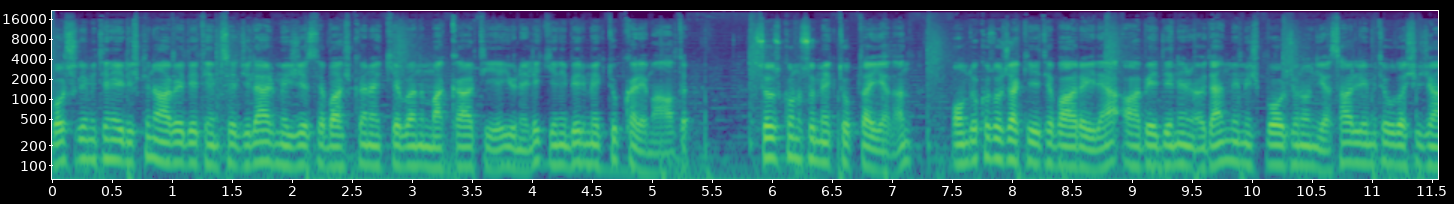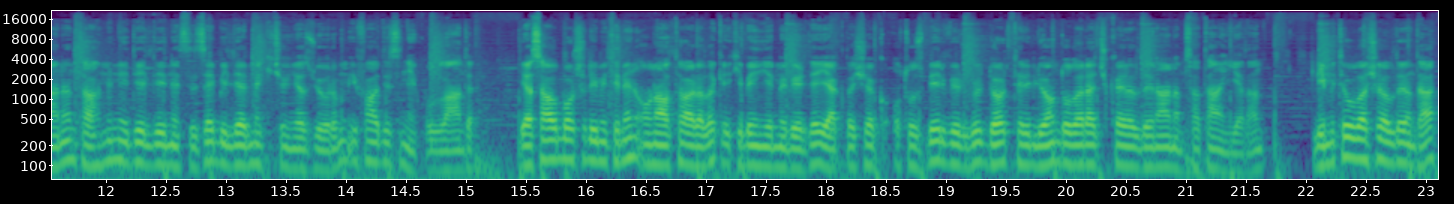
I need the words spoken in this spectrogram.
borç limitine ilişkin ABD Temsilciler Meclisi Başkanı Kevin McCarthy'ye yönelik yeni bir mektup kaleme aldı. Söz konusu mektupta Yellen, 19 Ocak itibarıyla ABD'nin ödenmemiş borcunun yasal limite ulaşacağının tahmin edildiğini size bildirmek için yazıyorum ifadesini kullandı. Yasal borç limitinin 16 Aralık 2021'de yaklaşık 31,4 trilyon dolara çıkarıldığını anımsatan Yellen, limite ulaşıldığında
